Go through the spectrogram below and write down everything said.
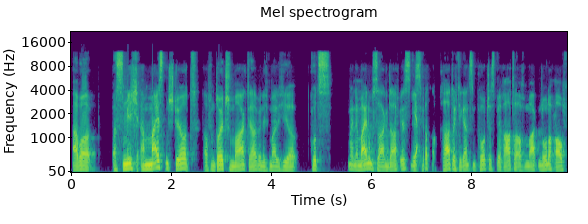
Aber was mich am meisten stört auf dem deutschen Markt, ja, wenn ich mal hier kurz meine Meinung sagen darf, ist, Ja, es wird auch gerade durch die ganzen Coaches, Berater auf dem Markt nur noch auf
